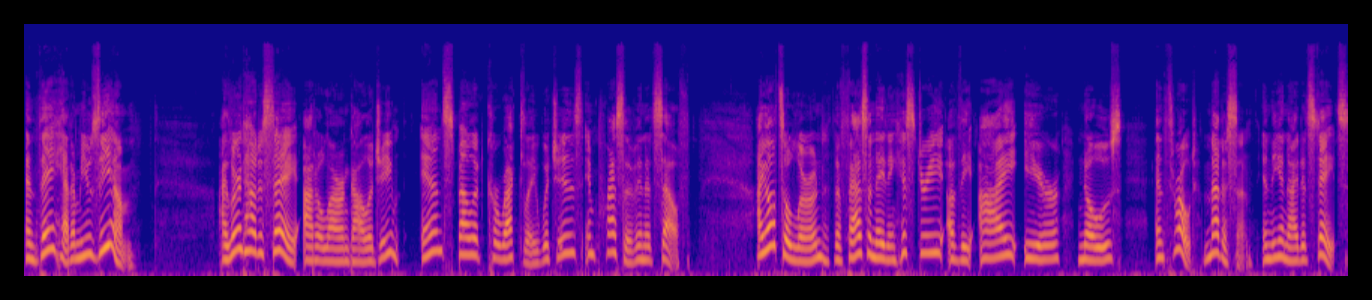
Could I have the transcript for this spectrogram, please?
And they had a museum. I learned how to say otolaryngology and spell it correctly, which is impressive in itself. I also learned the fascinating history of the eye, ear, nose, and throat medicine in the United States.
